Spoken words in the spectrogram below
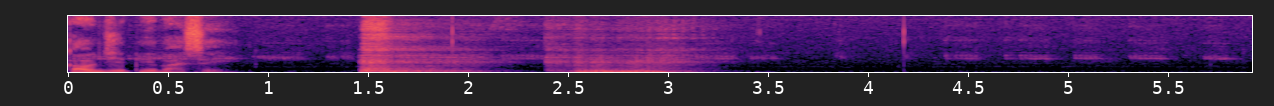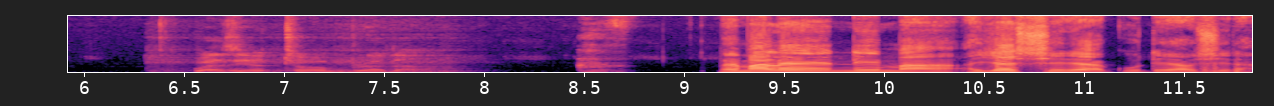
ကောင်းချီးပေးပါစေ Where's your tall brother? I have ဘယ်မှာလဲနေ့မှာအရက်ရှည်တဲ့အကူတယောက်ရှိတာ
